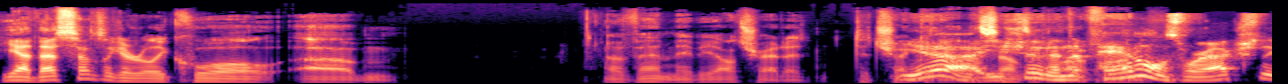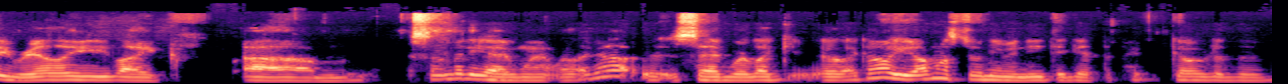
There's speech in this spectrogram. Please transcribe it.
yeah, that sounds like a really cool um event. Maybe I'll try to to check it out. yeah you should like and the of fun. panels were actually really like um somebody i went with like oh said we're like like oh you almost don't even need to get the go to the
